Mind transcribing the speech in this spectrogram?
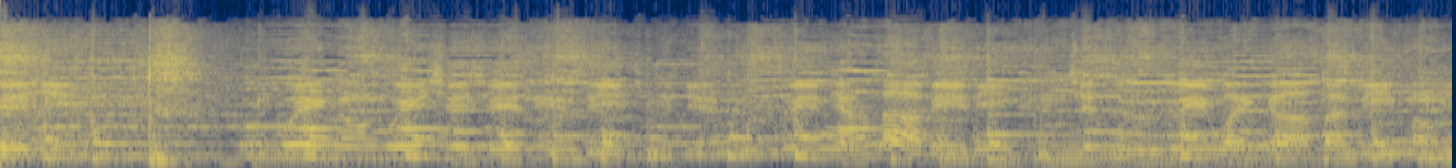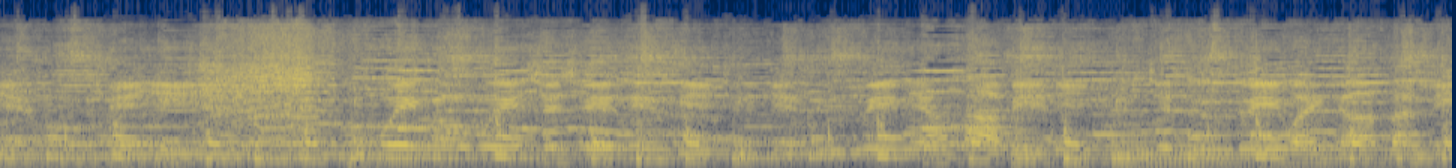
ရင်ဥပွေငုံဝေရွှေရွှေနှင်းသည်ချွေခြင်းသူတွေများလာပေသည်ချစ်သူတွေဝိုင်းကပတ်လီမောင်ရဲ့မုံချွေရင်ဥပွေငုံဝေရွှေရွှေနှင်းသည်ချွေခြင်းသူတွေများလာပေသည်ချစ်သူတွေဝိုင်းကပတ်လီ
